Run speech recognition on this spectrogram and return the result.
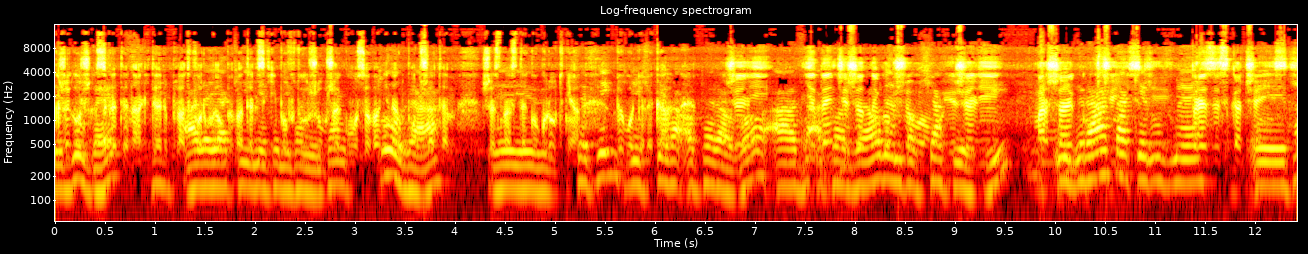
Grzegorz Schetyna, lider Platformy Obywatelskiej, powtórzył, że głosowanie nad budżetem 16 grudnia było nielegalne. Jeżeli nie będzie żadnego przełomu, jeżeli marszałek Kuchciński, prezes Kaczyński,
